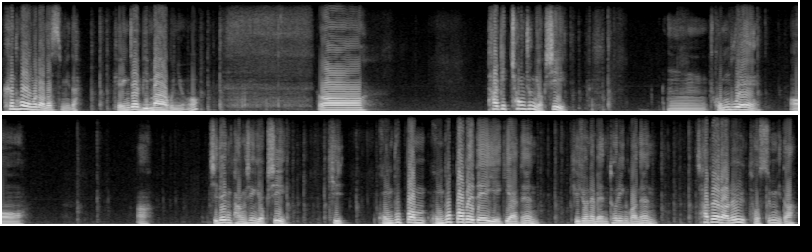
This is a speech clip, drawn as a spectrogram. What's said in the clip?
큰 호응을 얻었습니다. 굉장히 민망하군요. 어, 타깃 청중 역시 음, 공부에 어, 아, 진행 방식 역시 기, 공부법 공부법에 대해 얘기하는 기존의 멘토링과는 차별화를 뒀습니다.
